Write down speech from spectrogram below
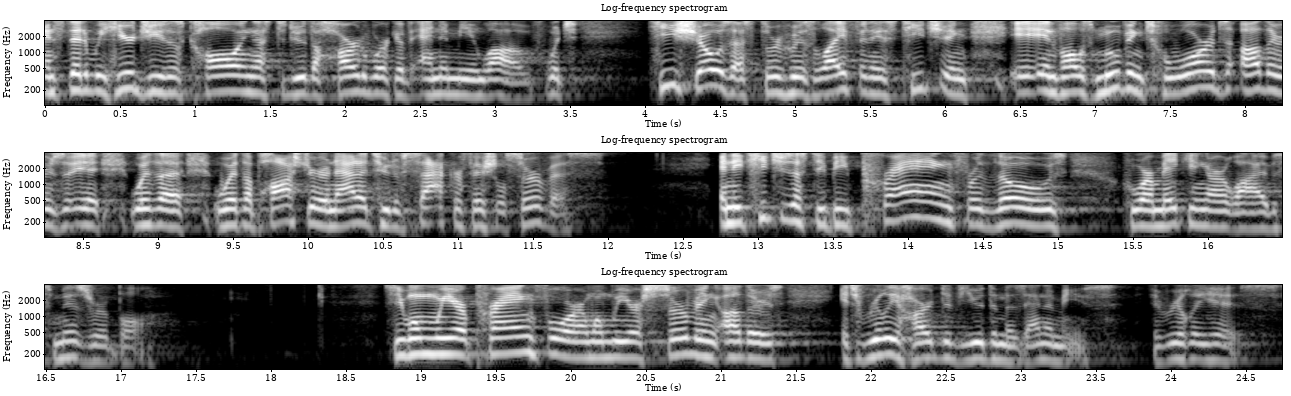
Instead, we hear Jesus calling us to do the hard work of enemy love, which he shows us through his life and his teaching it involves moving towards others eh, with a, with a posture and attitude of sacrificial service. And he teaches us to be praying for those who are making our lives miserable. See, when we are praying for and when we are serving others, it's really hard to view them as enemies. It really is.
